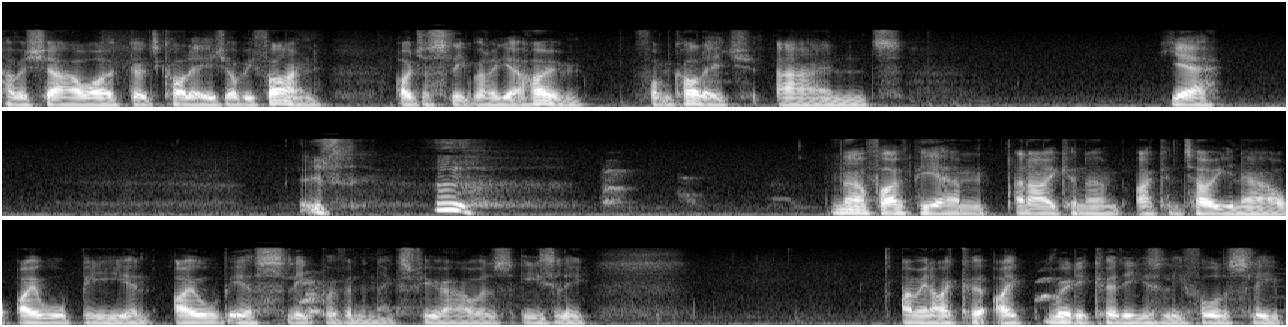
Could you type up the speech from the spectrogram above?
have a shower go to college I'll be fine. I'll just sleep when I get home from college. And yeah. It's now 5 p.m. and I can um, I can tell you now I will be and I will be asleep within the next few hours easily. I mean I could I really could easily fall asleep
